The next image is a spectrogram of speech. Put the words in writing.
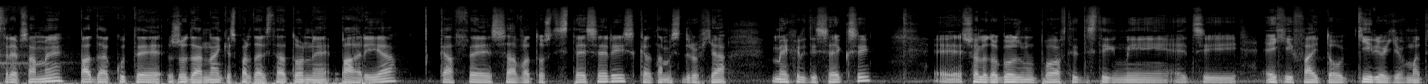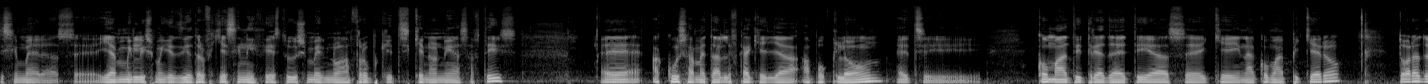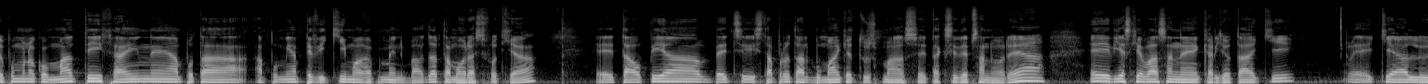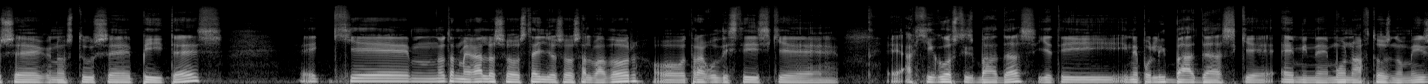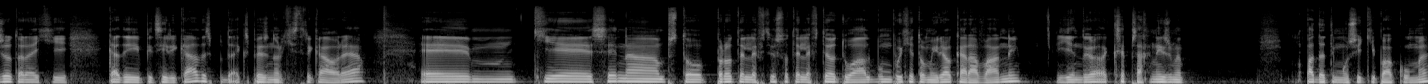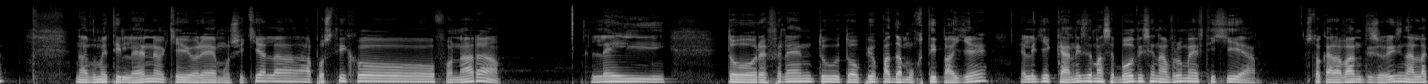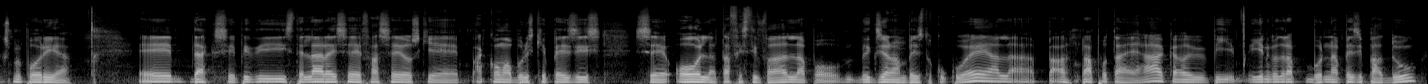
Επιστρέψαμε. Πάντα ακούτε ζωντανά και σπαρταριστά τον ε, Παρία κάθε Σάββατο στις 4. Κρατάμε συντροφιά μέχρι τις 6. Ε, σε όλο τον κόσμο που αυτή τη στιγμή έτσι έχει φάει το κύριο γεύμα της ημέρας ε, για να μιλήσουμε για τις διατροφικές συνήθειες του σημερινού ανθρώπου και της κοινωνίας αυτής. Ε, ακούσαμε τα λευκά κελιά από κλόουν, έτσι κομμάτι 30 ετίας ε, και είναι ακόμα επίκαιρο. Τώρα το επόμενο κομμάτι θα είναι από, τα, από μια παιδική μου αγαπημένη μπάντα, από τα Μωρά στη Φωτιά, ε, τα οποία έτσι στα πρώτα αλμπουμάκια τους μας ε, ταξιδέψαν ωραία, ε, διασκευάσανε καριωτάκι και άλλους γνωστούς ποιητές και όταν μεγάλωσε ο Στέλιος ο Σαλβαδόρ, ο τραγουδιστής και αρχηγός της μπάντας, γιατί είναι πολύ μπάντας και έμεινε μόνο αυτός νομίζω, τώρα έχει κάτι πιτσιρικάδες που εντάξει παίζουν ορχιστρικά ωραία. Και σε ένα, στο, πρώτο τελευταίο, στο τελευταίο του άλμπουμ που είχε το μοιραίο καραβάνι γενικά ξεψαχνίζουμε πάντα τη μουσική που ακούμε να δούμε τι λένε, οκ, okay, ωραία μουσική αλλά από στίχο φωνάρα λέει το ρεφρέν του το οποίο πάντα μου χτύπαγε έλεγε κανείς δεν μας εμπόδισε να βρούμε ευτυχία. Στο καραβάνι της ζωής να αλλάξουμε πορεία ε, εντάξει, επειδή η Στελάρα είσαι φασαίος και ακόμα μπορείς και παίζεις σε όλα τα φεστιβάλ, από, δεν ξέρω αν παίζεις το Κουκουέ, αλλά από τα ΕΑΚ, γενικότερα μπορεί να παίζει παντού.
